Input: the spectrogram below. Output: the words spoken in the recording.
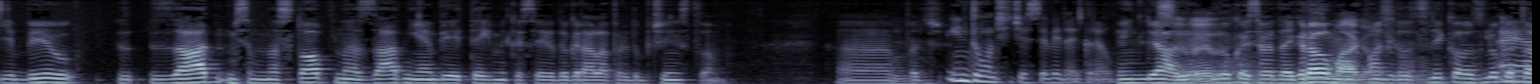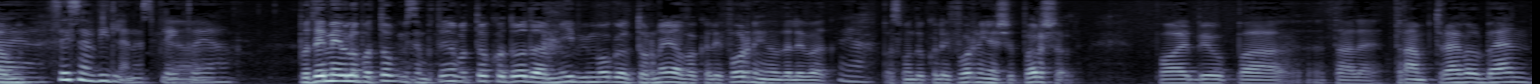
Je bil zad, mislim, nastop na zadnji NBA tekmi, ki se je dograla pred občinstvom. Uh, Mhm. pač, In Dončić je seveda igral. in ja, Seveda, Luka je seveda igral, malo fanti so, tudi ne. sliko z Lukatom. ja, ja. Sej sem videla na spletu. Ja. Ja. Potem je bilo pa to, mislim, potem je pa to, da mi bi mogli turnejo v Kaliforniji nadaljevati. Ja. Pa smo do Kalifornije še prišli. Pa je bil pa tale Trump Travel Ban.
